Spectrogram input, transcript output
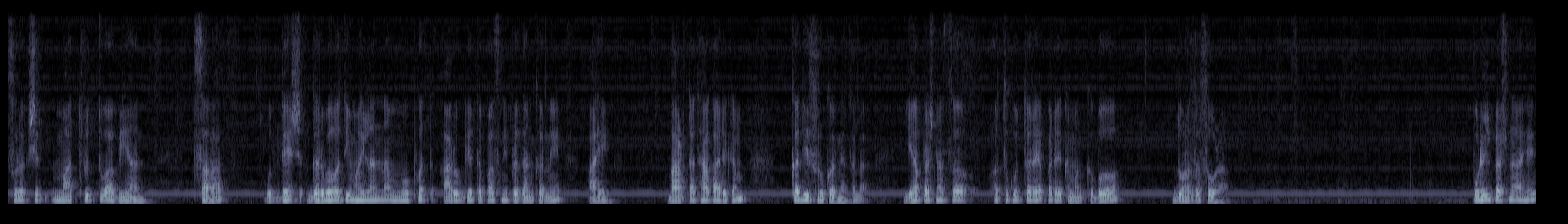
सुरक्षित मातृत्व अभियानचा उद्देश गर्भवती महिलांना मोफत आरोग्य तपासणी प्रदान करणे आहे. भारतात हा कार्यक्रम कधी सुरू करण्यात आला? या प्रश्नाचं अचूक उत्तर आहे पर्याय क्रमांक ब दोन हजार सोळा. पुढील प्रश्न आहे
